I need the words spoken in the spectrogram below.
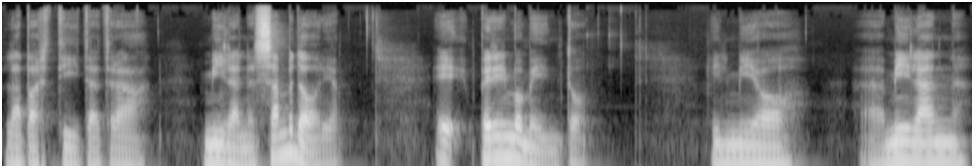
la partita tra Milan e Sampdoria e per il momento il mio uh, Milan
